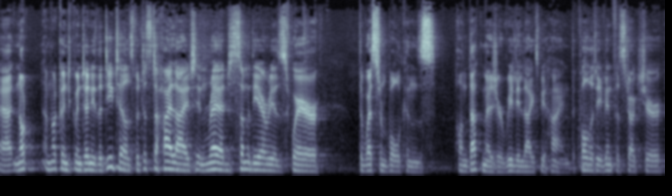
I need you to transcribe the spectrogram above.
Uh, not, I'm not going to go into any of the details, but just to highlight in red some of the areas where the Western Balkans, on that measure, really lags behind. The quality of infrastructure,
